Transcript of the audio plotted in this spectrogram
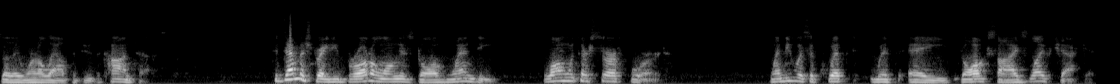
so they weren't allowed to do the contest. To demonstrate, he brought along his dog Wendy, along with her surfboard. Wendy was equipped with a dog-sized life jacket.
